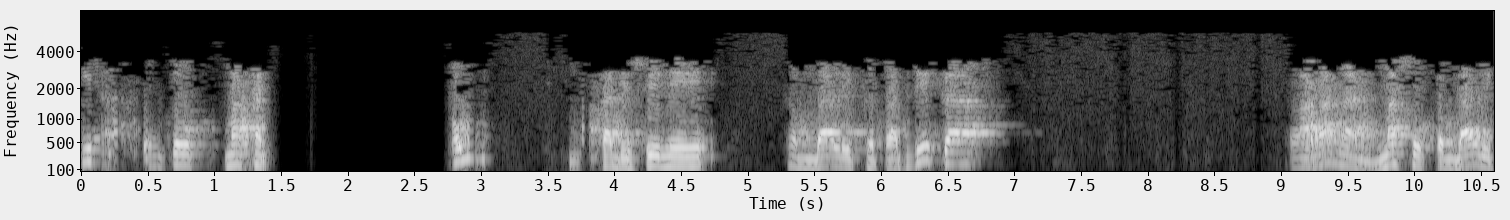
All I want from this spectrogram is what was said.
niat untuk makan maka di sini kembali kepada larangan masuk kembali.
